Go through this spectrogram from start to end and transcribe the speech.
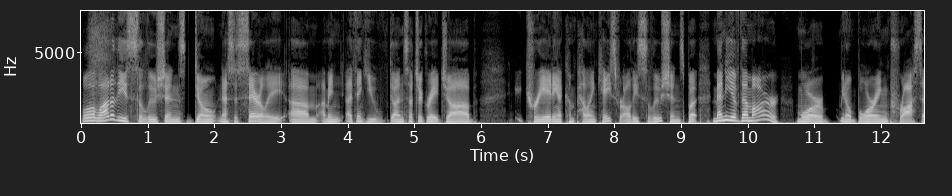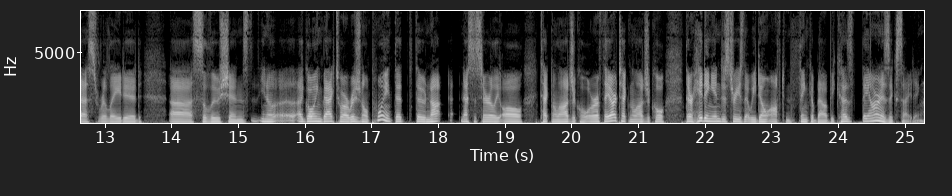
Well, a lot of these solutions don't necessarily. Um, I mean, I think you've done such a great job creating a compelling case for all these solutions, but many of them are more you know boring process related uh, solutions. You know uh, going back to our original point that they're not necessarily all technological or if they are technological they're hitting industries that we don't often think about because they aren't as exciting.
